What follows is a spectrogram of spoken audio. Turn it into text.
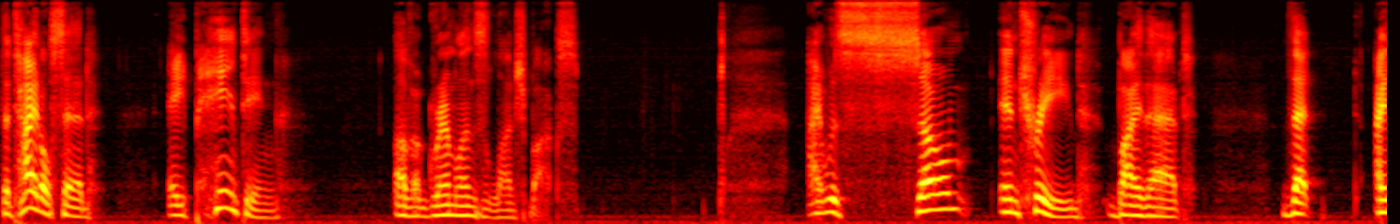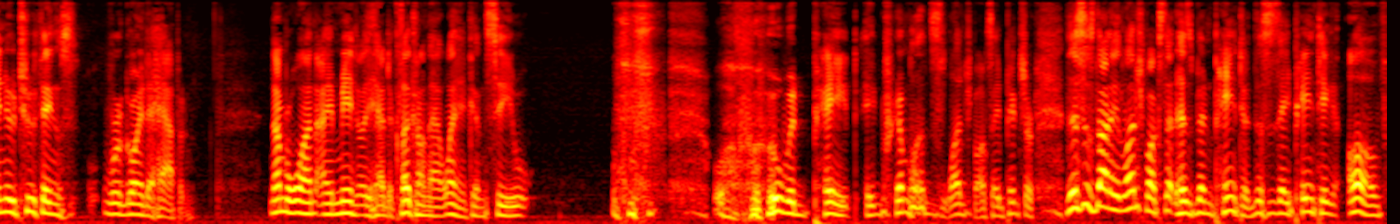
The title said, A Painting of a Gremlin's Lunchbox. I was so intrigued by that that I knew two things were going to happen. Number one, I immediately had to click on that link and see who would paint a gremlin's lunchbox, a picture. This is not a lunchbox that has been painted. This is a painting of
